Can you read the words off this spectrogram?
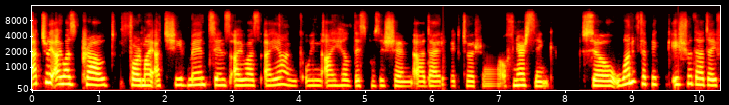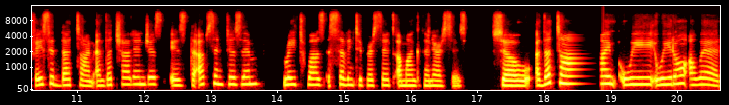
Actually, I was proud for my achievement since I was a young when I held this position, uh, director of nursing. So one of the big issue that I faced at that time and the challenges is the absenteeism rate was 70% among the nurses. So at that time we we don't aware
